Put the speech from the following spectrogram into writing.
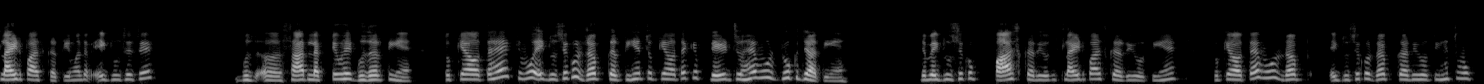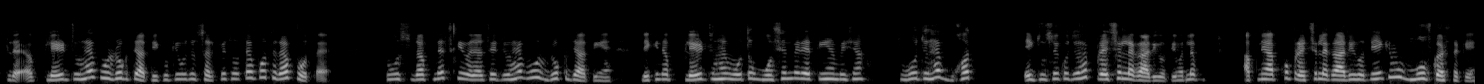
स्लाइड पास करती है मतलब एक दूसरे से आ, साथ लगते हुए गुजरती हैं तो क्या होता है कि वो एक दूसरे को रब करती हैं तो क्या होता है कि प्लेट जो है वो रुक जाती हैं जब एक दूसरे को पास कर रही होती स्लाइड पास कर रही होती हैं तो क्या होता है वो रब एक दूसरे को रब कर रही होती हैं तो वो प्लेट जो है वो रुक जाती है क्योंकि वो जो सरफेस होता है बहुत रफ होता है तो उस रफनेस की वजह से जो है वो रुक जाती हैं। लेकिन अब प्लेट जो है वो तो मोशन में रहती है हमेशा तो वो जो है बहुत एक दूसरे को जो है प्रेशर लगा रही होती है। मतलब अपने आप को प्रेशर लगा रही होती है कि वो मूव कर सके।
